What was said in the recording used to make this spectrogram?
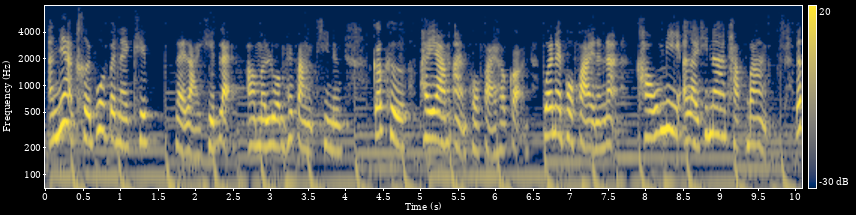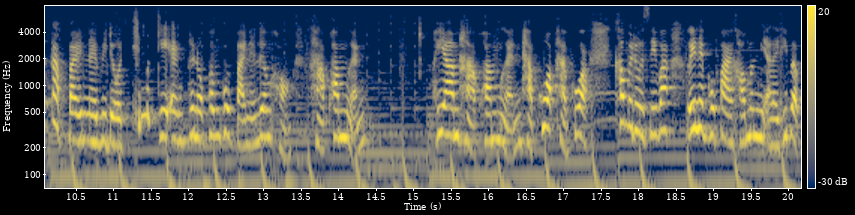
อันเนี้ยเคยพูดไปในคลิปหลาย ๆ คลิปแหละ เอามารวมให้ฟังอีกทีนึง ก็คือพยายามอ่านโปรไฟล์เขาก่อน ว่าในโปรไฟล์นั้นน่ะเขามีอะไรที่น่าทักบ้าง แล้วกลับไปในวิดีโอที่เมื่อกี้เองพนกเพิ่งพูดไปในเรื่องของหาความเหมือน พยายามหาความเหมือนหาพวกหาพวก เข้าไปดูซิว่าเอ้ยในโปรไฟล์เขามันมีอะไรที่แบบ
